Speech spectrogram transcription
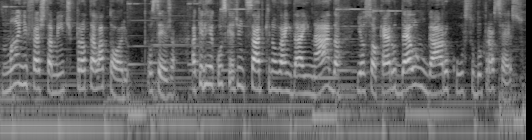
manifestamente protelatório, ou seja, aquele recurso que a gente sabe que não vai dar em nada e eu só quero delongar o curso do processo.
